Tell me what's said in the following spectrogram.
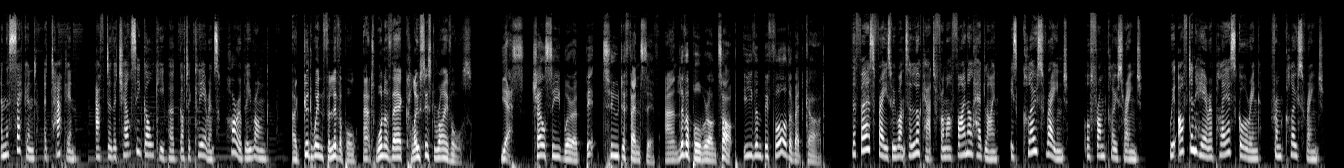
and the second a tap in after the Chelsea goalkeeper got a clearance horribly wrong. A good win for Liverpool at one of their closest rivals. Yes, Chelsea were a bit too defensive, and Liverpool were on top even before the red card. The first phrase we want to look at from our final headline is close range or from close range. We often hear a player scoring from close range.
